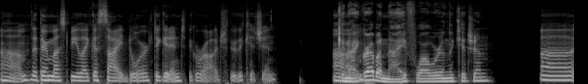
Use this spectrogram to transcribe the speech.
um that there must be like a side door to get into the garage through the kitchen can I Um, grab a knife while we're in the kitchen? uh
